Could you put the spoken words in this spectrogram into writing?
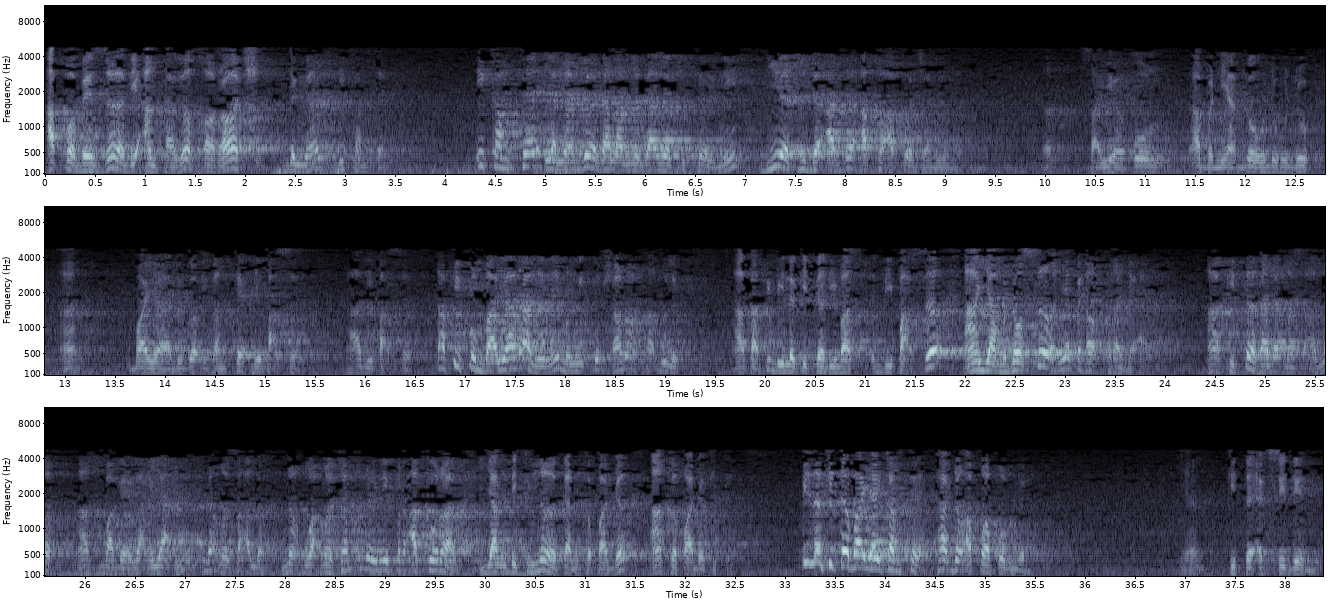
apa beza di antara kharaj dengan ikamtek Ikam teks yang ada dalam negara kita ini, dia tidak ada apa-apa jaminan. Ha? Saya pun ha, berniaga hudu-hudu, ha? bayar juga ikam teks dipaksa. Ha, dipaksa. Tapi pembayaran ini mengikut syarat tak boleh. Ha, tapi bila kita dipaksa, ha, yang berdosanya pihak kerajaan. Ha, kita tak ada masalah. Ha, sebagai rakyat ini tak ada masalah. Nak buat macam mana ini peraturan yang dikenakan kepada ha, kepada kita. Bila kita bayar income tax, tak ada apa-apa benda. Ya, kita accident.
